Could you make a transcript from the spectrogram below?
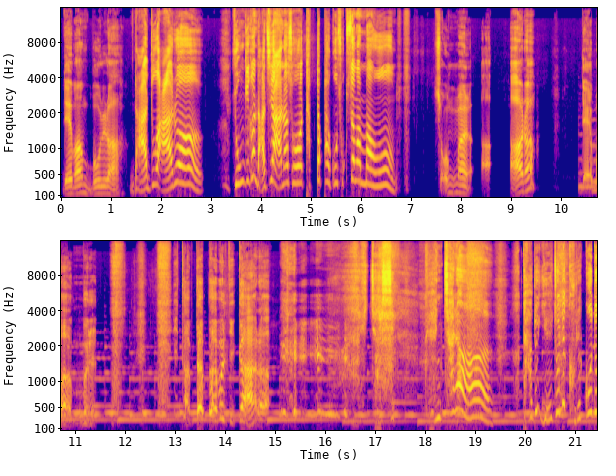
내 마음 몰라. 나도 알아. 용기가 나지 않아서 답답하고 속상한 마음. 정말 아, 알아? 내 마음을 이 답답함을 네가 알아. 이 자식, 괜찮아. 나도 예전에 그랬거든.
